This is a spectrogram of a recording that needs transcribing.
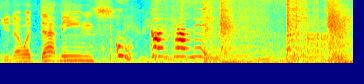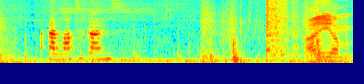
You know what that means? Oh, gun cabinet! I found lots of guns. I um,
